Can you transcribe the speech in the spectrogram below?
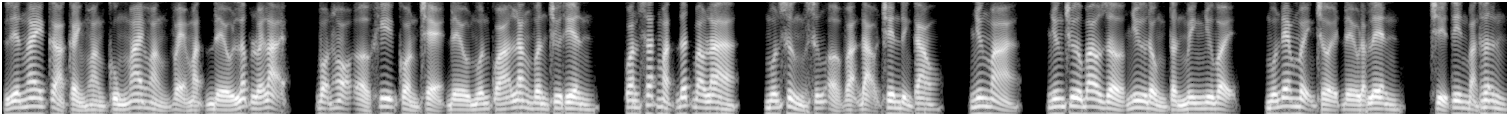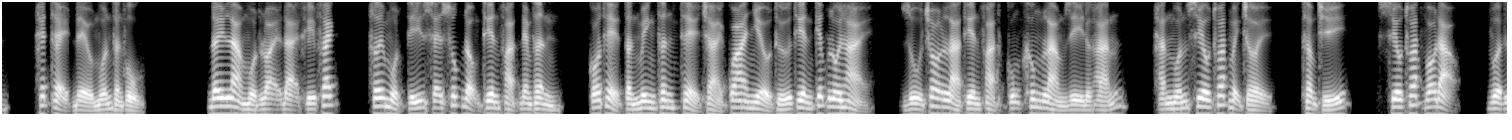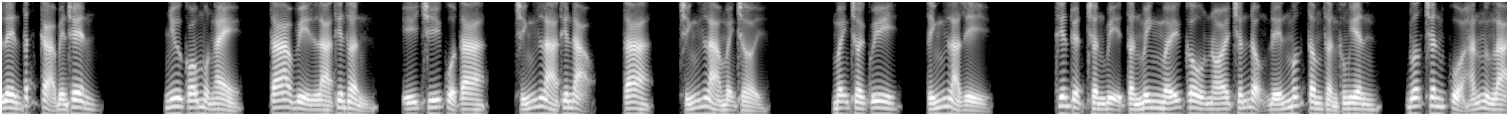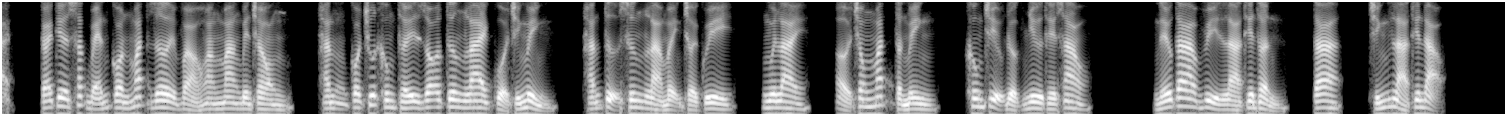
liền ngay cả cảnh hoàng cùng Mai Hoàng vẻ mặt đều lấp lóe lại, bọn họ ở khi còn trẻ đều muốn quá lăng vân chư thiên, quan sát mặt đất bao la, muốn sừng sững ở vạn đạo trên đỉnh cao, nhưng mà, nhưng chưa bao giờ như đồng tần minh như vậy, muốn đem mệnh trời đều đạp lên, chỉ tin bản thân, hết thể đều muốn thần phục. Đây là một loại đại khí phách, hơi một tí sẽ xúc động thiên phạt đem thân, có thể tần minh thân thể trải qua nhiều thứ thiên kiếp lôi hải, dù cho là thiên phạt cũng không làm gì được hắn, hắn muốn siêu thoát mệnh trời, thậm chí, siêu thoát võ đạo, vượt lên tất cả bên trên. Như có một ngày, ta vì là thiên thần, ý chí của ta, chính là thiên đạo, ta, chính là mệnh trời. Mệnh trời quy, tính là gì? Thiên tuyệt trần bị tần minh mấy câu nói chấn động đến mức tâm thần không yên, bước chân của hắn ngừng lại, cái kia sắc bén con mắt rơi vào hoang mang bên trong, hắn có chút không thấy rõ tương lai của chính mình, hắn tự xưng là mệnh trời quy, nguyên lai, ở trong mắt tần minh, không chịu được như thế sao? Nếu ta vì là thiên thần, ta, chính là thiên đạo.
